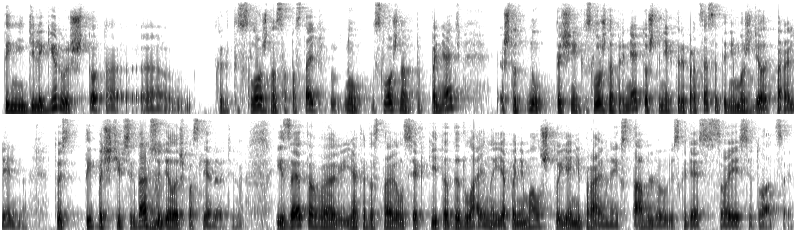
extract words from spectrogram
ты не делегируешь что-то, э, как-то сложно сопоставить, ну, сложно понять, что, ну, точнее, сложно принять то, что некоторые процессы ты не можешь делать параллельно. То есть ты почти всегда mm-hmm. все делаешь последовательно. Из-за этого я, когда ставил себе какие-то дедлайны, я понимал, что я неправильно их ставлю, исходя из своей ситуации.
